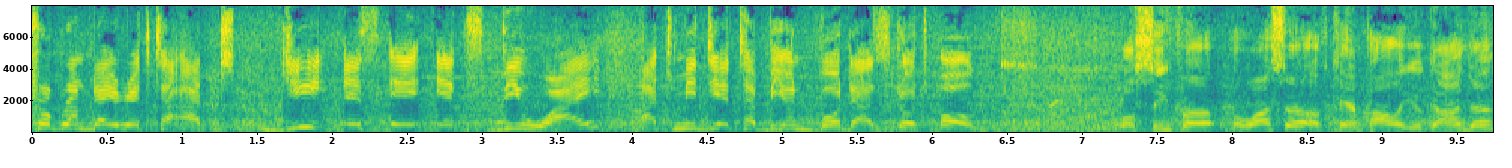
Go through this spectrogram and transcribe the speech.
Program Director at GSAXBY at mediatorbeyondborders.org. Well, Sifa Lawasa of Kampala, Uganda,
